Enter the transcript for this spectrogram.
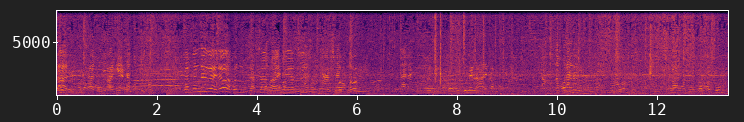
ถ้าจนเขาพาจนขาแห้งแบบนั้นเรื่อยๆเด้อเพิ่นอยากสร้างหลายแนวชีสุดหาชุดเนาะขอบคุณหลายๆครับน้ำคนนั้นมันนั่งวันนี้เราเอาส้มแพ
